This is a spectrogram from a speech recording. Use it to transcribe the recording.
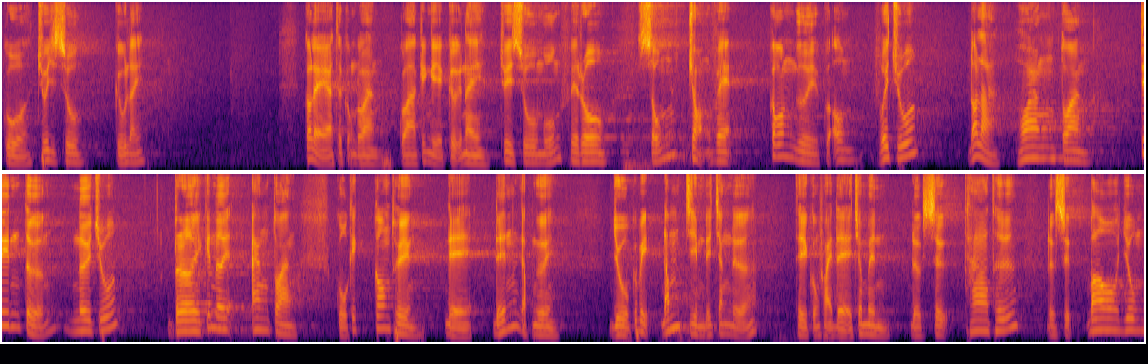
của Chúa Giêsu cứu lấy. Có lẽ thưa cộng đoàn, qua cái nghĩa cử này, Chúa Giêsu muốn Phêrô sống trọn vẹn con người của ông với Chúa. Đó là hoàn toàn tin tưởng nơi Chúa, rời cái nơi an toàn của cái con thuyền để đến gặp người. Dù có bị đắm chìm đi chăng nữa thì cũng phải để cho mình được sự tha thứ, được sự bao dung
